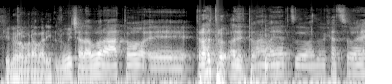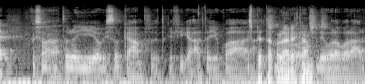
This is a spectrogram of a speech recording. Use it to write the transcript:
che lui lavorava lì. Lui ci ha lavorato e tra l'altro ha detto, ah ma Erzo, dove cazzo è? Poi sono andato lì, ho visto il campus, ho detto che figata, io qua Spettacolare ci devo, il campus. ci devo lavorare.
